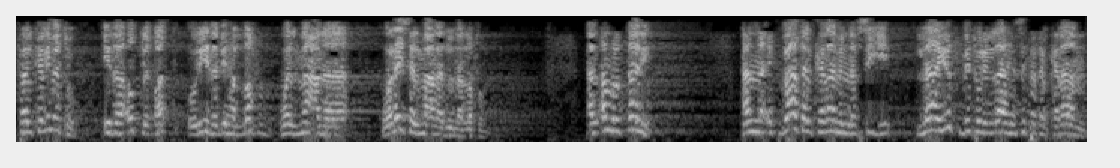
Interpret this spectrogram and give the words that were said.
فالكلمة إذا أطلقت أريد بها اللفظ والمعنى وليس المعنى دون اللفظ. الأمر الثاني أن إثبات الكلام النفسي لا يثبت لله صفة الكلام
